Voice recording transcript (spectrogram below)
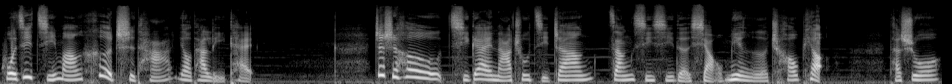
伙计急忙呵斥他，要他离开。这时候，乞丐拿出几张脏兮兮的小面额钞票。他说：“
